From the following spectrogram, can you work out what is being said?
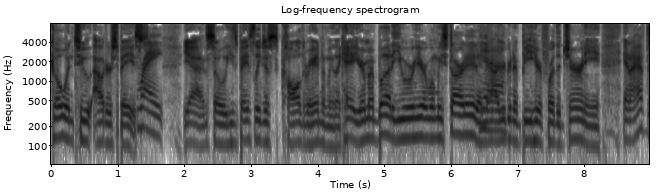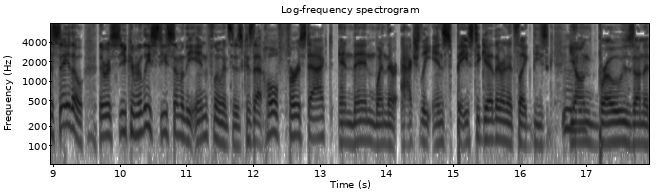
go into outer space. Right. Yeah, and so he's basically just called randomly, like, "Hey, you're my buddy. You were here when we started, and now you're going to be here for the journey." And I have to say, though, there was you can really see some of the influences because that whole first act, and then when they're actually in space together, and it's like these mm. young bros on a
